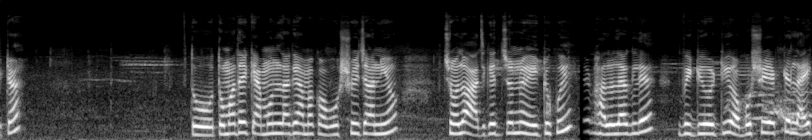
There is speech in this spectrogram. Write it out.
এটা। তো তোমাদের কেমন লাগে আমাকে অবশ্যই জানিও। চলো আজকের জন্য এইটুকুই। ভালো লাগলে ভিডিওটি অবশ্যই একটা লাইক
